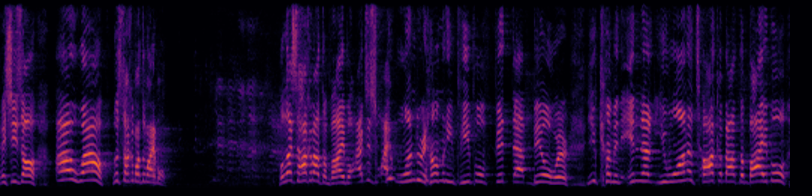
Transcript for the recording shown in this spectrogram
and she's all, oh, wow, let's talk about the Bible. But let's talk about the Bible. I just I wonder how many people fit that bill where you come in, in and out. You want to talk about the Bible,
